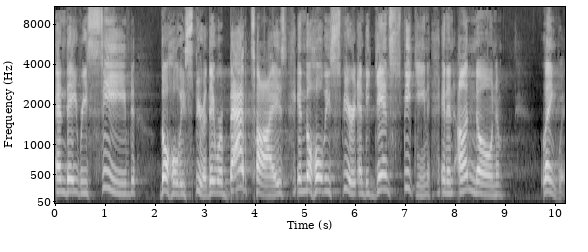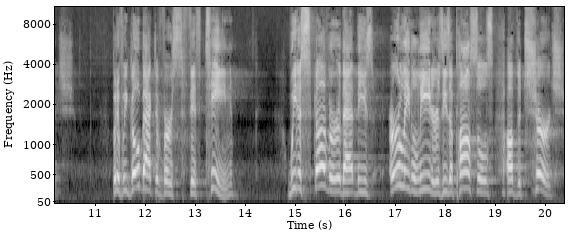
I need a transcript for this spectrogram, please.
and they received the Holy Spirit. They were baptized in the Holy Spirit and began speaking in an unknown language. But if we go back to verse 15, we discover that these early leaders, these apostles of the church,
